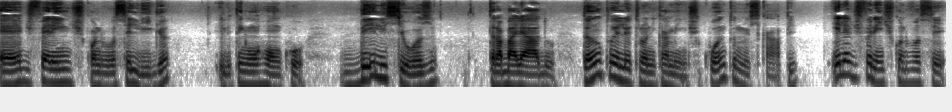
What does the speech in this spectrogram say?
é diferente quando você liga, ele tem um ronco delicioso, trabalhado tanto eletronicamente quanto no escape. Ele é diferente quando você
